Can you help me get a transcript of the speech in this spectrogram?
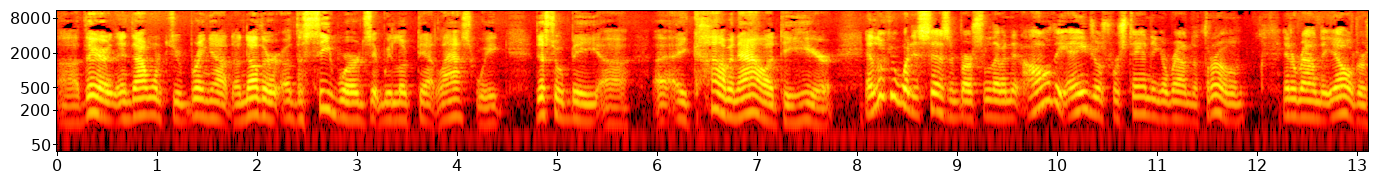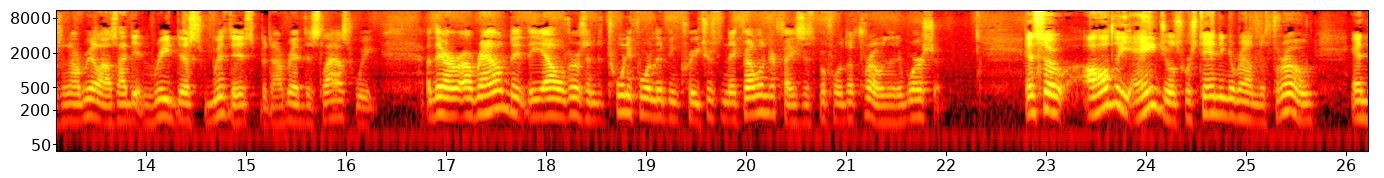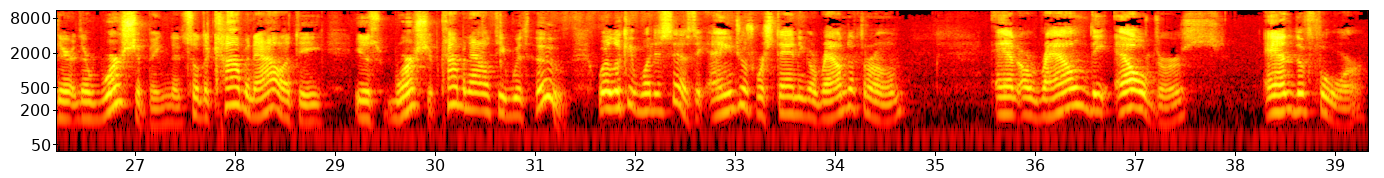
uh, there and i want to bring out another of the c words that we looked at last week. This will be uh, a commonality here. And look at what it says in verse 11. And all the angels were standing around the throne and around the elders. And I realize I didn't read this with this, but I read this last week. They're around the, the elders and the 24 living creatures, and they fell on their faces before the throne and they worship. And so all the angels were standing around the throne and they're, they're worshiping. And so the commonality is worship. Commonality with who? Well, look at what it says. The angels were standing around the throne and around the elders and the four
